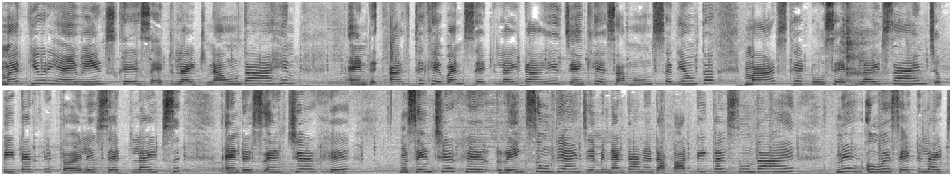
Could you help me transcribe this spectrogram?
मर्क्यूरी ऐं वीन्स खे सैटेलाइट न आहिनि। एंड अर्थ खे वन सैटेलाइट आहे, जंहिंखे असां मून सॾियूं था। मार्स खे टू सैटेलाइट्स आहिनि जुपिटर खे ट्वेल्व सैटेलाइट्स एंड सेंचर खे सेंचर खे रिंग्स आहिनि, जंहिंमें नंढा नंढा पार्टिकल्स हूंदा आहिनि। उहे सैटेलाइट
